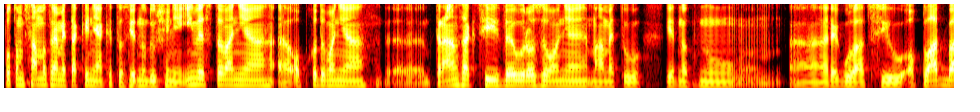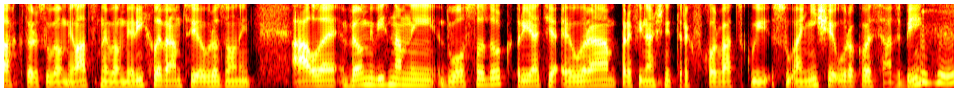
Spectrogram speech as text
potom samozrejme také nejaké to zjednodušenie investovania, obchodovania, e, transakcií v eurozóne. Máme tu jednotnú reguláciu o platbách, ktoré sú veľmi lacné, veľmi rýchle v rámci eurozóny, ale veľmi významný dôsledok prijatia eura pre finančný trh v Chorvátsku sú aj nižšie úrokové sadzby, mm-hmm.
